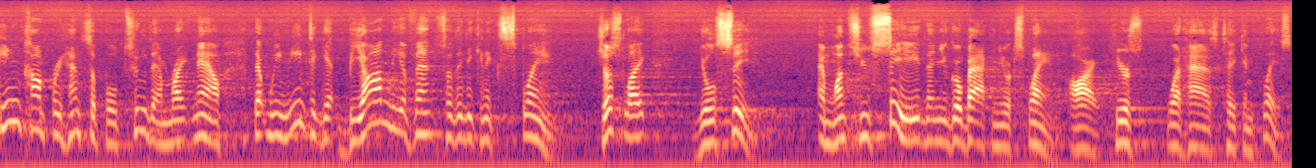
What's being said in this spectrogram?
incomprehensible to them right now that we need to get beyond the event so that he can explain. Just like you'll see. And once you see, then you go back and you explain. All right, here's what has taken place.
